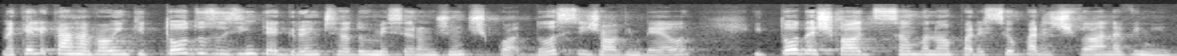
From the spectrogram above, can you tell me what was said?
Naquele carnaval em que todos os integrantes adormeceram juntos com a doce jovem bela e toda a escola de samba não apareceu para desfilar na avenida.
